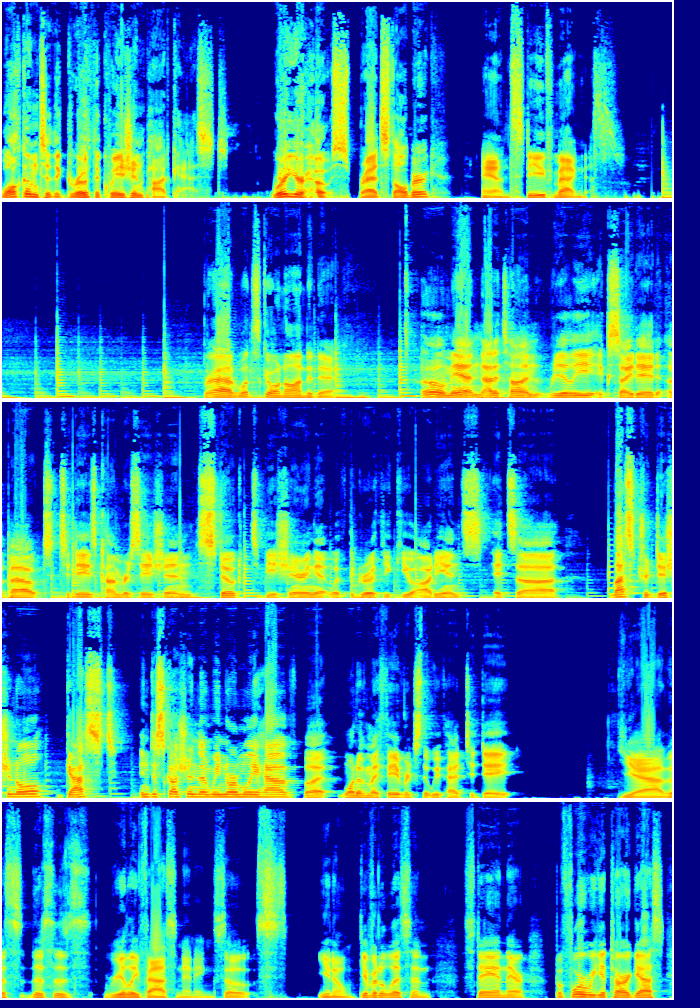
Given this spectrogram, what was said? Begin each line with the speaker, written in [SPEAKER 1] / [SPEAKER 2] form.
[SPEAKER 1] Welcome to the Growth Equation Podcast. We're your hosts, Brad Stulberg
[SPEAKER 2] and Steve Magness. Brad, what's going on today?
[SPEAKER 1] Oh man, not a ton. Really excited about today's conversation. Stoked to be sharing it with the Growth EQ audience. It's a less traditional guest in discussion than we normally have, but one of my favorites that we've had to date.
[SPEAKER 2] Yeah, this this is really fascinating. So you know, give it a listen, stay in there. Before we get to our guest,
